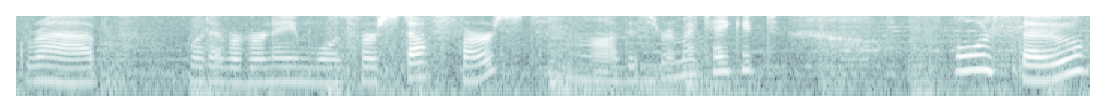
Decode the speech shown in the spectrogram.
grab whatever her name was, her stuff first. Ah, this room I take it. Also,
